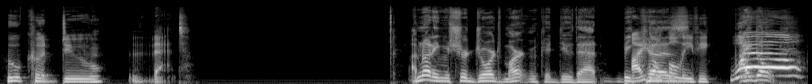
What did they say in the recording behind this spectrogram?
who could do that. I'm not even sure George Martin could do that because I don't believe he. I don't. Well,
